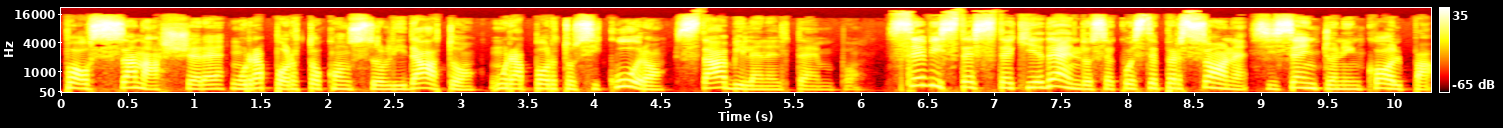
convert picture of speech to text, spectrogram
possa nascere un rapporto consolidato, un rapporto sicuro, stabile nel tempo. Se vi steste chiedendo se queste persone si sentono in colpa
